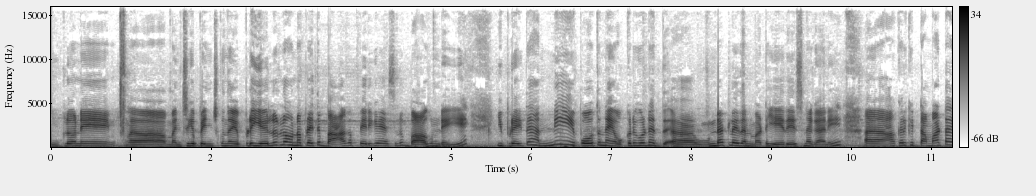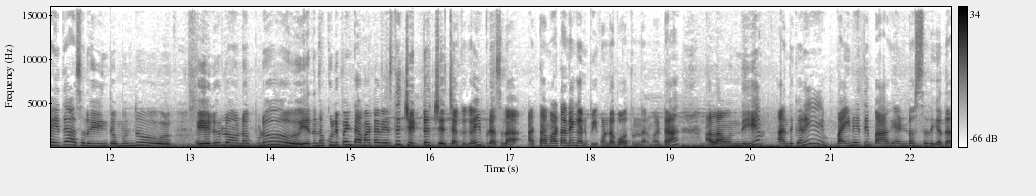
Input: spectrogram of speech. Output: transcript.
ఇంట్లోనే మంచిగా పెంచుకుందాం. ఎప్పుడు ఏలూరులో ఉన్నప్పుడు అయితే బాగా పెరిగాయి అసలు బాగుండేవి ఇప్పుడైతే అన్నీ పోతున్నాయి. ఒక్కటి కూడా ఉండట్లేదు అనమాట ఏది వేసినా కానీ ఆఖరికి టమాటా అయితే అసలు ఇంతకుముందు ఏలూరులో ఉన్నప్పుడు ఏదైనా కులిపోయిన టమాటా వేస్తే చెట్టు వచ్చేది చక్కగా. ఇప్పుడు అసలు ఆ టమాటానే కనిపించకుండా పోతుంది అనమాట అలా ఉంది. అందుకని పైన అయితే బాగా ఎండ వస్తుంది కదా.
